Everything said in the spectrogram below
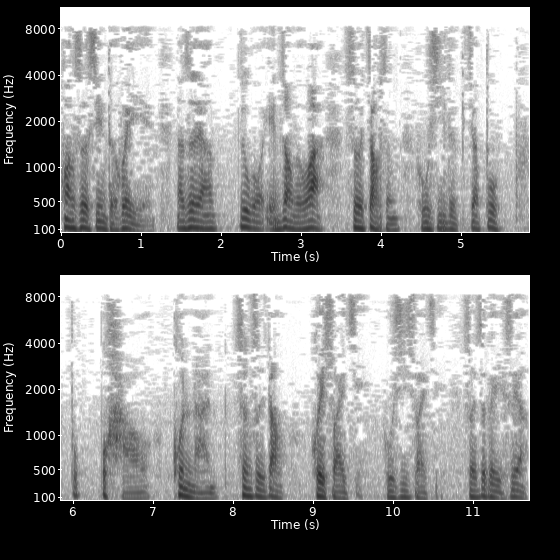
放射性的肺炎。那这样如果严重的话，是会造成呼吸的比较不不不好困难，甚至到。会衰竭，呼吸衰竭，所以这个也是要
